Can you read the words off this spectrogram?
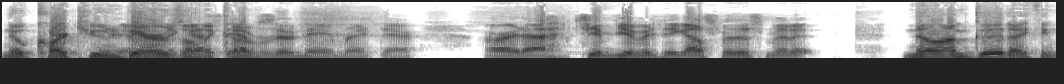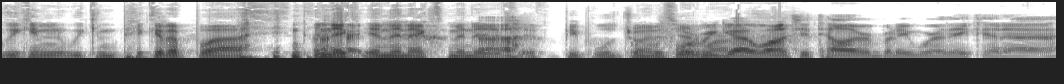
No cartoon Yeah, bears on the cover. episode name right there. All right, uh, Jim. Do you have anything else for this minute? No, I'm good. I think we can we can pick it up uh, in the next right. in the next minute Uh, if, people will join us. Before we go, why don't you tell everybody where they could uh,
